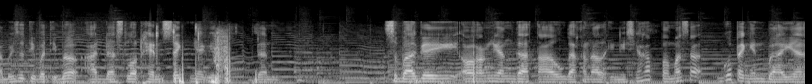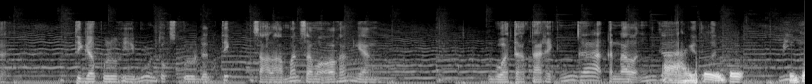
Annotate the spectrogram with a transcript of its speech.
Habis itu tiba-tiba ada slot handshake-nya gitu. Dan sebagai orang yang nggak tahu nggak kenal ini siapa masa gue pengen bayar 30.000 ribu untuk 10 detik salaman sama orang yang gua tertarik? Enggak kenal enggak Nah gitu. itu itu itu itu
